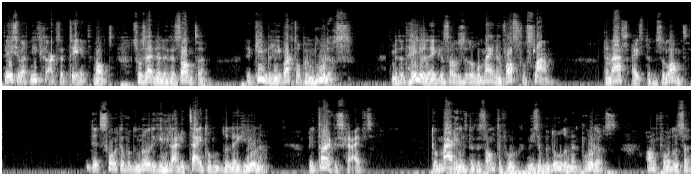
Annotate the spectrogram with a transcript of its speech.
Deze werd niet geaccepteerd, want, zo zeiden de gezanten, de Cimbri wachten op hun broeders. Met het hele leger zouden ze de Romeinen vast verslaan. Daarnaast eisten ze land. Dit zorgde voor de nodige hilariteit onder de legioenen. Plutarchus schrijft, toen Marius de gezanten vroeg wie ze bedoelden met broeders, antwoordden ze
